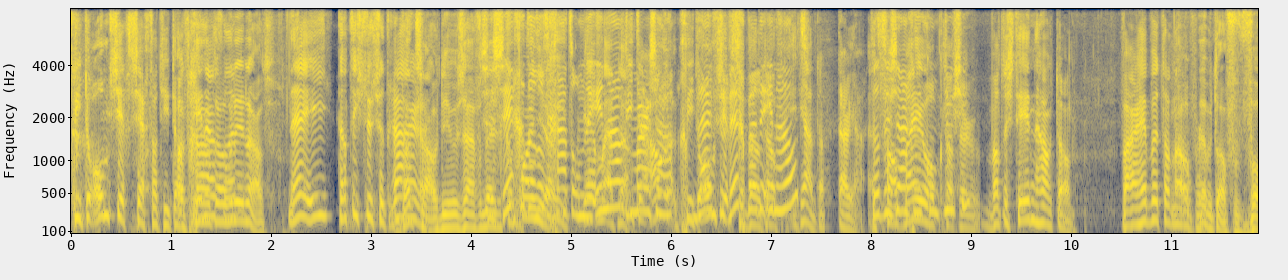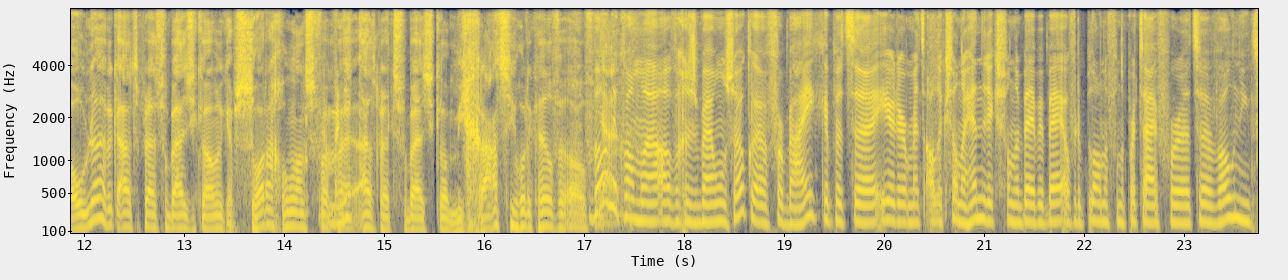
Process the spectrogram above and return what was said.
Pieter Omtzigt zegt dat hij het Het over gaat inhoud over de inhoud. Nee, dat is dus het rare. Dat zou het nieuwe zijn van Ze deze zeggen campagne. dat het gaat om de Ja, maar inhoud, Pieter maar ze Pieter blijven weg zegt bij de inhoud? Ja, dat, nou ja, het Dat is valt mij eigenlijk op de dat er, conclusie? Wat is de inhoud dan? Waar hebben we het dan over? We hebben het over wonen, heb ik uitgebreid voorbij zien komen. Ik heb zorg onlangs voor, niet- uitgebreid voorbij zien komen. Migratie hoor ik heel veel over. Wonen kwam eh, overigens bij ons ook eh, voorbij. Ik heb het eh, eerder met Alexander Hendricks van de BBB... over de plannen van de Partij voor het uh, woning...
